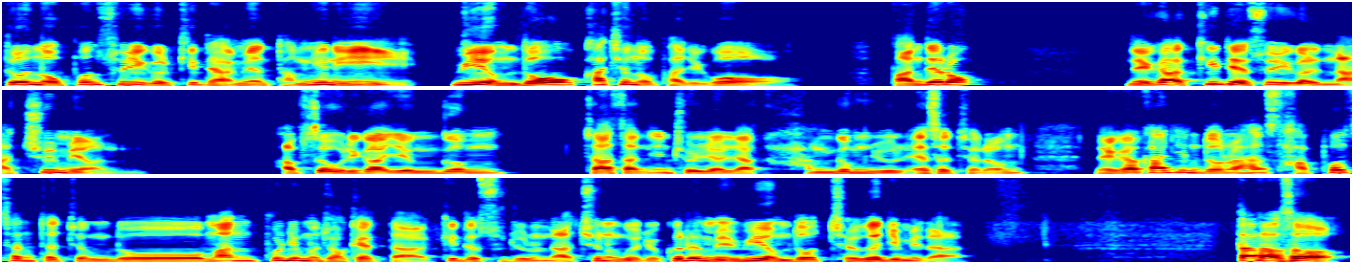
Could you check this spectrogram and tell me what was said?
더 높은 수익을 기대하면 당연히 위험도 같이 높아지고 반대로 내가 기대 수익을 낮추면 앞서 우리가 연금 자산 인출 전략 환급률에서처럼 내가 가진 돈을 한 4% 정도만 불리면 좋겠다. 기대 수준을 낮추는 거죠. 그러면 위험도 적어집니다. 따라서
